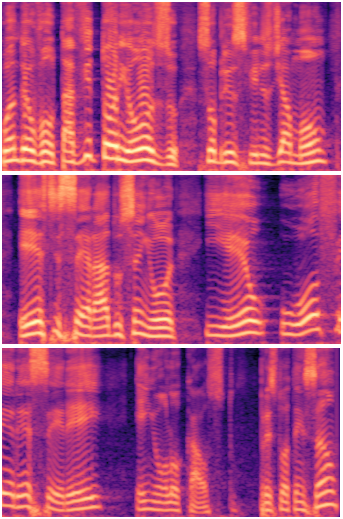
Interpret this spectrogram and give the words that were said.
quando eu voltar vitorioso sobre os filhos de Amon, este será do Senhor, e eu o oferecerei em holocausto. Prestou atenção?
